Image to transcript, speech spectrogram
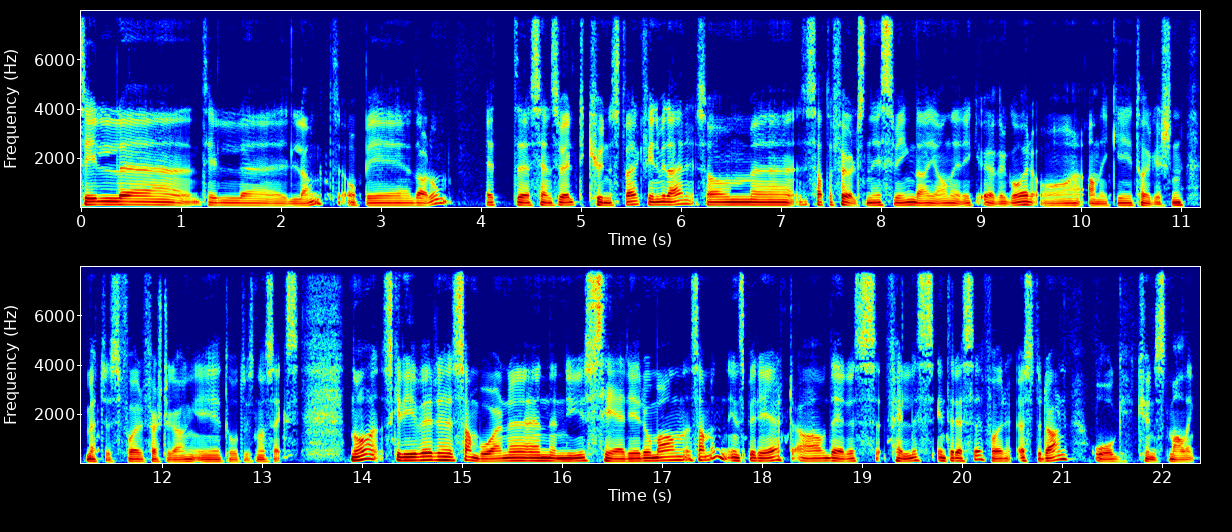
til, eh, til eh, langt oppe i Dalom. Et eh, sensuelt kunstverk finner vi der, som uh, satte følelsene i sving da Jan Erik Øvergård og Anniki Torgersen møttes for første gang i 2006. Nå skriver samboerne en ny serieroman sammen, inspirert av deres felles interesse for Østerdalen og kunstmaling.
